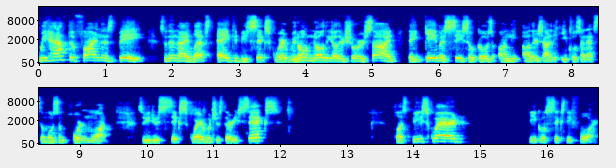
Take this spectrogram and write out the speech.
We have to find this B. So then I left A to be 6 squared. We don't know the other shorter side. They gave us C, so it goes on the other side of the equal sign. That's the most important one. So you do 6 squared, which is 36, plus B squared equals 64.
